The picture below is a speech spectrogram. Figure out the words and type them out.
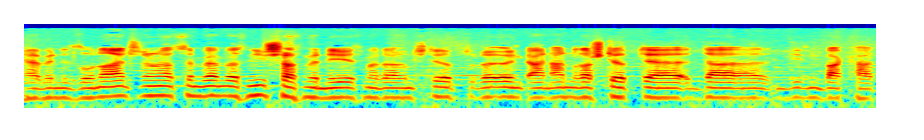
Ja, wenn du so eine Einstellung hast, dann werden wir es nie schaffen, wenn du jedes Mal darin stirbst oder irgendein anderer stirbt, der da diesen Bug hat.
